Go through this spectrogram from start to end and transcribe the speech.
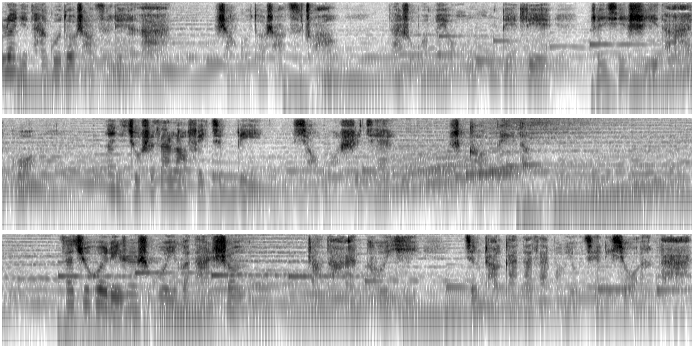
论你谈过多少次恋爱，上过多少次床，但如果没有轰轰烈烈、真心实意的爱过，那你就是在浪费精力、消磨时间，是可悲的。在聚会里认识过一个男生，长得还可以，经常看他在朋友圈里秀恩爱，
